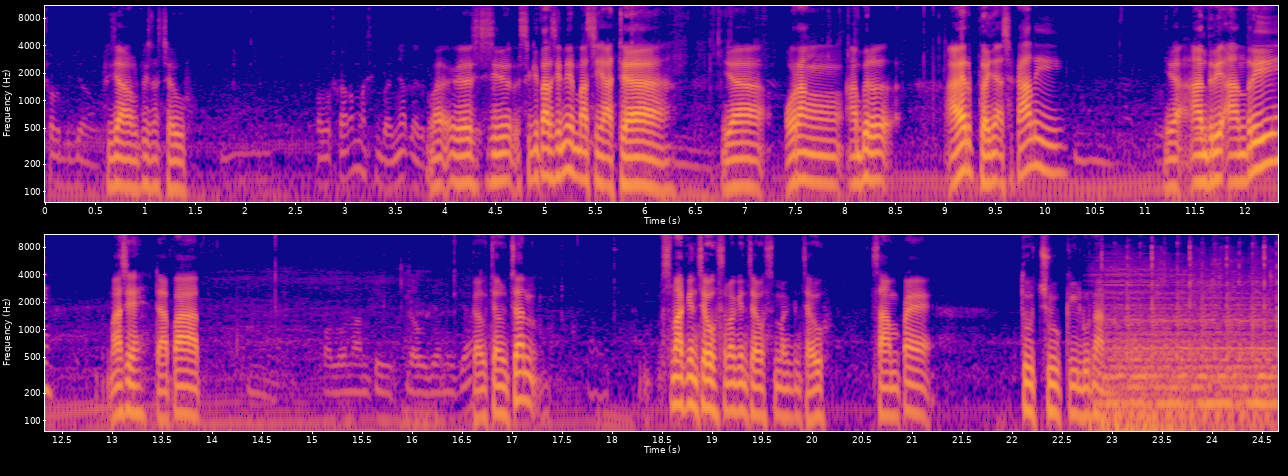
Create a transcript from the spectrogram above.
Bisa lebih jauh. bisa bisa jauh banyak ya. Sekitar sini masih ada. Ya orang ambil air banyak sekali. Ya antri-antri masih dapat. Kalau nanti enggak hujan-hujan? Nggak hujan-hujan semakin jauh semakin jauh semakin jauh. Sampai 7 kilonan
